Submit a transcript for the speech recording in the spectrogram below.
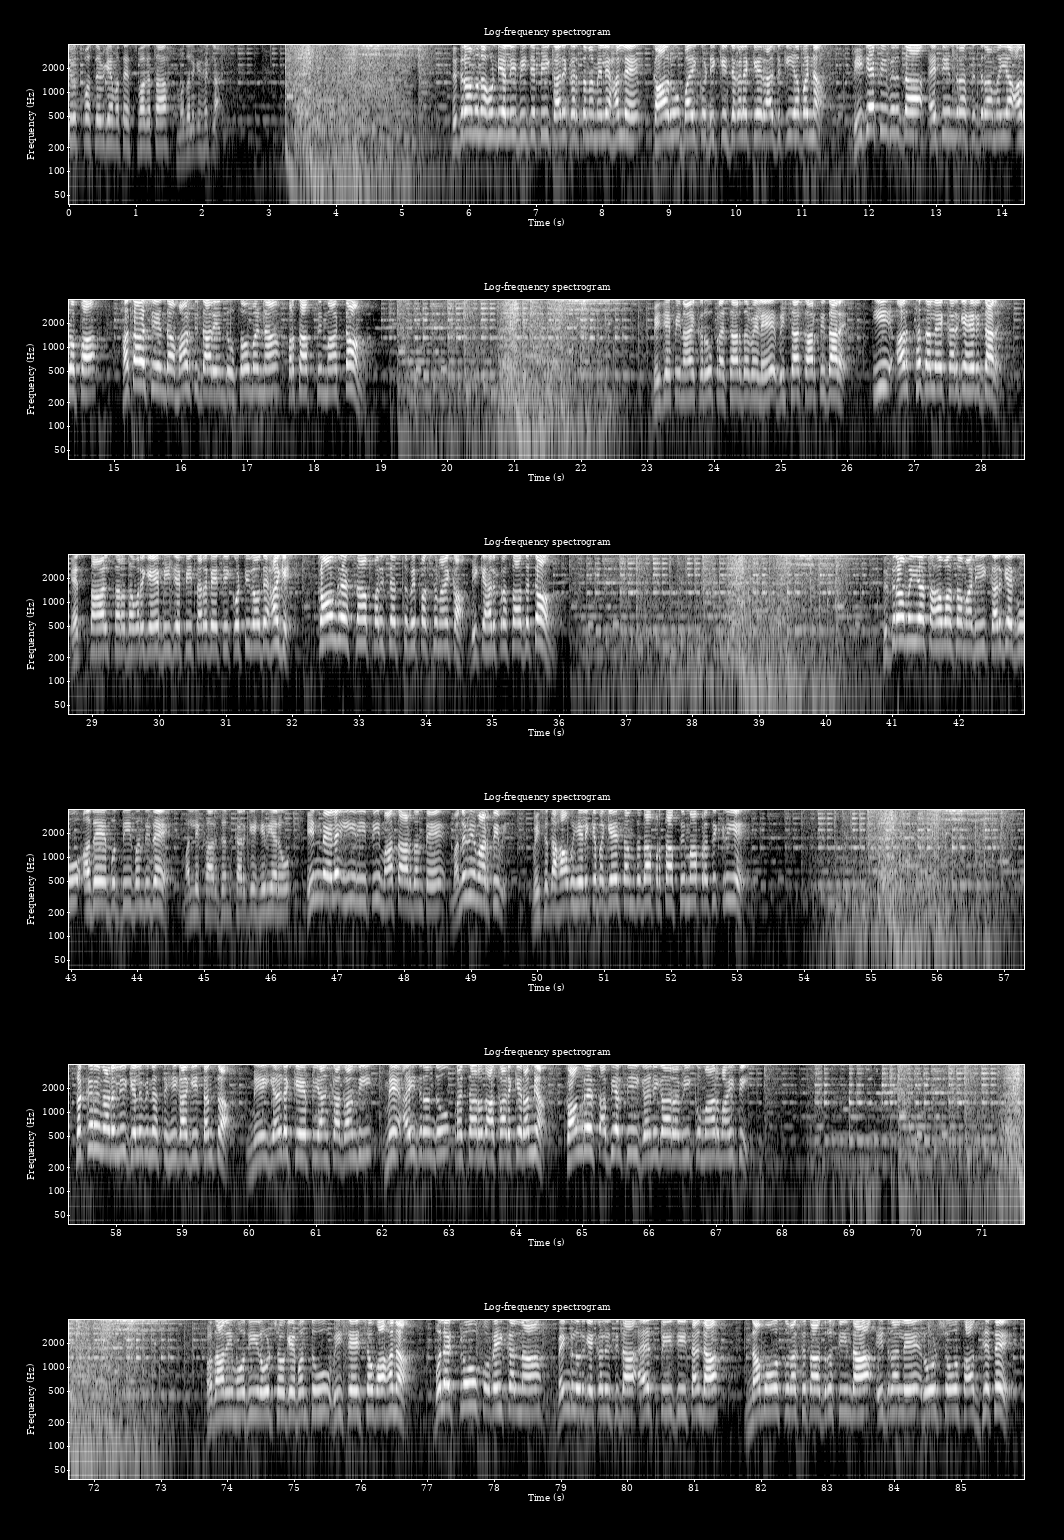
News post ಲೈವ್ಗೆ ಮತ್ತೆ ಸ್ವಾಗತ. ಮೊದಲಿಗೆ ಹೆಡ್ಲೈನ್ಸ್ ಸಿದ್ದರಾಮನ ಹುಂಡಿಯಲ್ಲಿ ಬಿಜೆಪಿ ಕಾರ್ಯಕರ್ತನ ಮೇಲೆ ಹಲ್ಲೆ. ಕಾರು, ಬೈಕ್, ಡಿಕ್ಕಿ ಜಗಳಕ್ಕೆ ರಾಜಕೀಯ ಬಣ್ಣ. ಬಿಜೆಪಿ ವಿರುದ್ಧ ಯತೀಂದ್ರ ಸಿದ್ದರಾಮಯ್ಯ ಆರೋಪ. ಹತಾಶೆಯಿಂದ ಮಾಡ್ತಿದ್ದಾರೆ ಎಂದು ಸೋಮಣ್ಣ, ಪ್ರತಾಪ್ ಸಿಂಹ, ಟಾಂಗ್. ಬಿಜೆಪಿ ನಾಯಕರು ಪ್ರಚಾರದ ವೇಳೆ ವಿಷ ಕಾರ್ತಿದ್ದಾರೆ. ಈ ಅರ್ಥದಲ್ಲೇ ಖರ್ಗೆ ಹೇಳಿದ್ದಾರೆ. ಯತ್ನಾಳ್ ತರದವರಿಗೆ ಬಿಜೆಪಿ ತರಬೇತಿ ಕೊಟ್ಟಿರೋದೇ ಹಾಗೆ. ಕಾಂಗ್ರೆಸ್ನ ಪರಿಷತ್ ವಿಪಕ್ಷ ನಾಯಕ ಬಿಕೆ ಹರಿಪ್ರಸಾದ್ ಟಾಂಗ್. ಸಿದ್ದರಾಮಯ್ಯ ಸಹವಾಸ ಮಾಡಿ ಖರ್ಗೆಗೂ ಅದೇ ಬುದ್ಧಿ ಬಂದಿದೆ. ಮಲ್ಲಿಕಾರ್ಜುನ್ ಖರ್ಗೆ ಹಿರಿಯರು, ಇನ್ಮೇಲೆ ಈ ರೀತಿ ಮಾತಾಡದಂತೆ ಮನವಿ ಮಾಡ್ತೀವಿ. ವಿಷದ ಹಾವು ಹೇಳಿಕೆ ಬಗ್ಗೆ ಸಂಸದ ಪ್ರತಾಪ್ ಸಿಂಹ ಪ್ರತಿಕ್ರಿಯೆ. ಸಕ್ಕರೆ ನಾಡಲ್ಲಿ ಗೆಲುವಿನ ಸಿಹಿಗಾಗಿ ತಂತ್ರ. ಮೇ ಎರಡಕ್ಕೆ ಪ್ರಿಯಾಂಕಾ ಗಾಂಧಿ, ಮೇ ಐದರಂದು ಪ್ರಚಾರದ ಅಖಾಡಕ್ಕೆ ರಮ್ಯಾ. ಕಾಂಗ್ರೆಸ್ ಅಭ್ಯರ್ಥಿ ಗಣಿಗ ರವಿಕುಮಾರ್ ಮಾಹಿತಿ. ಪ್ರಧಾನಿ ಮೋದಿ ರೋಡ್ ಶೋಗೆ ಬಂತು ವಿಶೇಷ ವಾಹನ. ಬುಲೆಟ್ ಪ್ರೂಫ್ ವೆಹಿಕಲ್ನ ಬೆಂಗಳೂರಿಗೆ ಕಳುಹಿಸಿದ ಎಸ್ಪಿಜಿ ತಂಡ. ನಮೋ ಸುರಕ್ಷತಾ ದೃಷ್ಟಿಯಿಂದ ಇದರಲ್ಲೇ ರೋಡ್ ಶೋ ಸಾಧ್ಯತೆ.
